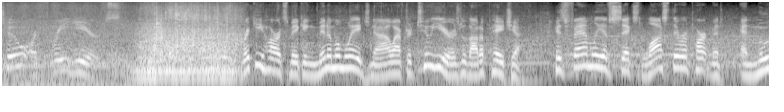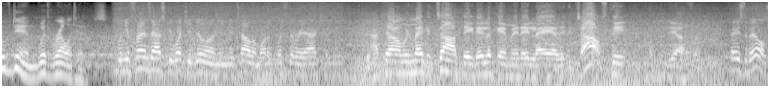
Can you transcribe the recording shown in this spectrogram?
two or three years. Ricky Hart's making minimum wage now after two years without a paycheck. His family of six lost their apartment and moved in with relatives. When your friends ask you what you're doing and you tell them, what, what's the reaction? I tell them we're making chopstick. They look at me and they laugh. It's a chopstick. Yeah. Pays the bills.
